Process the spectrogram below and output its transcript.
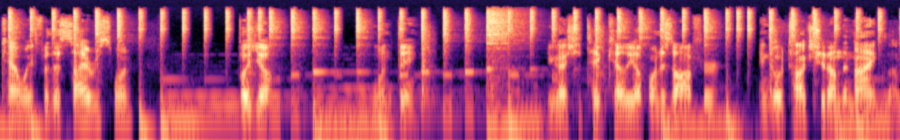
Can't wait for the Cyrus one. But yo, one thing. You guys should take Kelly up on his offer and go talk shit on the Nine Club.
